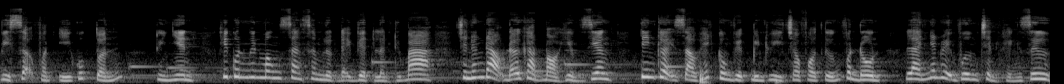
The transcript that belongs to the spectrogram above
vì sợ phật ý quốc tuấn. Tuy nhiên, khi quân Nguyên Mông sang xâm lược Đại Việt lần thứ ba, Trần Hưng Đạo đã gạt bỏ hiểm riêng, tin cậy giao hết công việc biên thủy cho phó tướng Vân Đồn là nhân huệ vương Trần Khánh Dư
